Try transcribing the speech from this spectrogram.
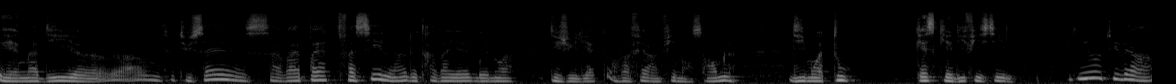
Et elle m'a dit, euh, ah, tu sais, ça va pas être facile hein, de travailler avec Benoît. Dit Juliette, on va faire un film ensemble. Dis-moi tout. Qu'est-ce qui est difficile? Elle dit, oh, tu verras.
